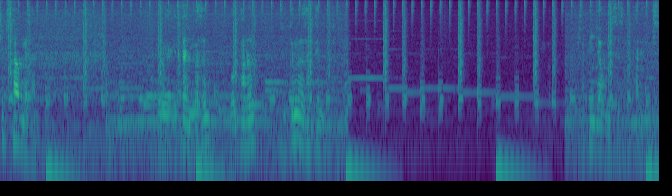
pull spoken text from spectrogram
(14분의 3) 그리고 일단 이것은 원판은 지금 끝난 상태입니다. 접힌 자국이 있어서 다려주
